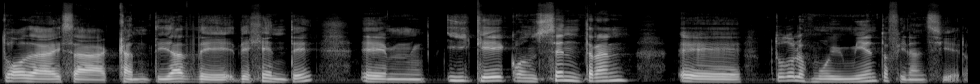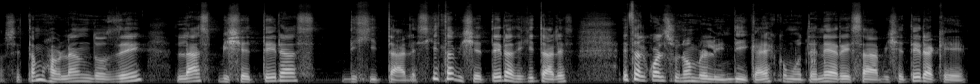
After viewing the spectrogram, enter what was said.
toda esa cantidad de, gente em, y que concentran eh, todos los movimientos financieros. Estamos hablando de las billeteras digitales. Y estas billeteras digitales es tal cual su nombre lo indica, es como tener esa billetera que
